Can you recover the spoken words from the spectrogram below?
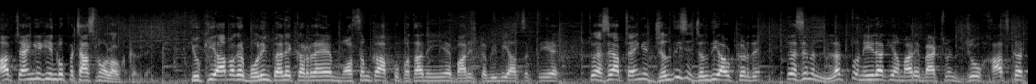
आप चाहेंगे कि इनको पचास में ऑल आउट कर दें। क्योंकि आप अगर बॉलिंग पहले कर रहे हैं, मौसम का आपको पता नहीं है, बारिश कभी भी आ सकती है तो ऐसे आप चाहेंगे जल्दी से जल्दी आउट कर दें। तो ऐसे में लग तो नहीं रहा कि हमारे बैट्समैन जो खासकर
